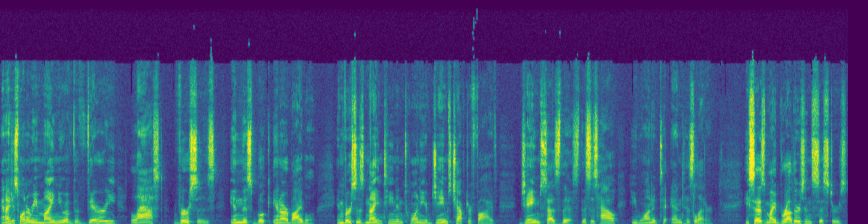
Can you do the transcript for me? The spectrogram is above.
And I just want to remind you of the very last verses in this book in our Bible. In verses 19 and 20 of James chapter 5, James says this. This is how he wanted to end his letter. He says, My brothers and sisters,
